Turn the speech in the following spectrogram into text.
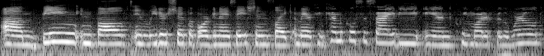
um, being involved in leadership of organizations like American Chemical Society and Clean Water for the World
